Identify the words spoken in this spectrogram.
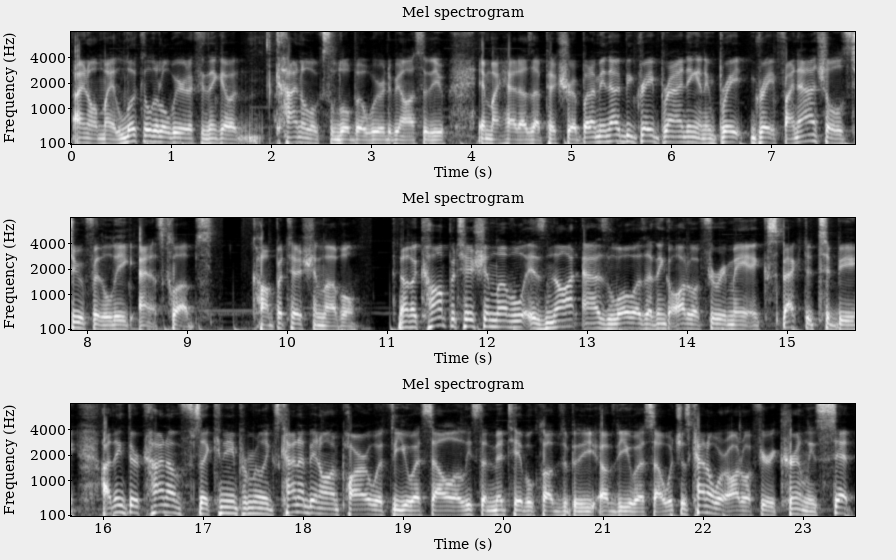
I know it might look a little weird if you think of it. Kind of looks a little bit weird to be honest with you in my head as I picture it. But I mean, that'd be great branding and great, great financials too for the league and its clubs. Competition level. Now the competition level is not as low as I think Ottawa Fury may expect it to be. I think they're kind of, the Canadian Premier League's kind of been on par with the USL, at least the mid-table clubs of the, of the USL, which is kind of where Ottawa Fury currently sit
